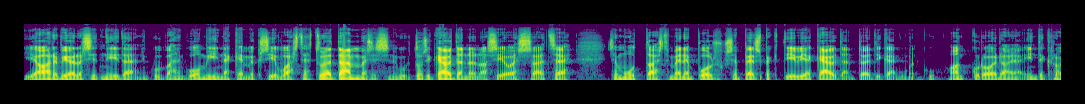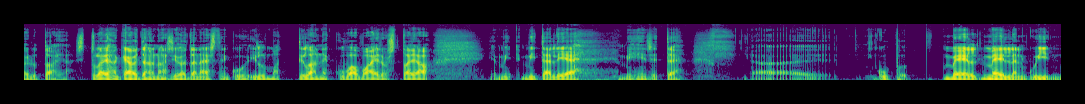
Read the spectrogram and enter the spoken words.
ja arvioida sit niitä niin kuin, vähän niin kuin omiin näkemyksiin vasta. Se tulee tämmöisissä niin kuin, tosi käytännön asioissa, että se, se muuttaa sitten meidän puolustuksen perspektiiviä ja käytäntöä, että ikään kuin, niin kuin ankkuroidaan ja integroidutaan. Ja sitten tulee ihan käytännön asioita näistä niin kuin ilmatilannekuvan vaihdosta ja, ja mi, mitä lie, mihin sitten niin kuin meillä, meillä niin, kuin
